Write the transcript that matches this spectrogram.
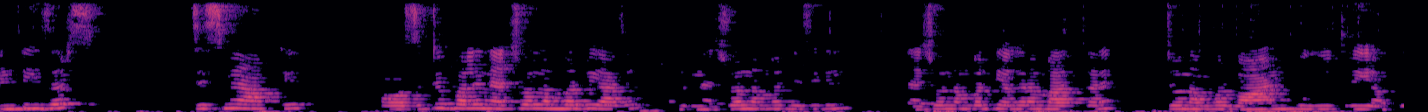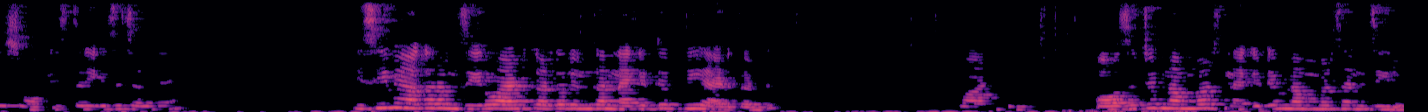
इंटीजर्स जिसमें आपके पॉजिटिव वाले नेचुरल नंबर भी आ जाए natural number basically natural number की अगर हम बात करें, जो number one two three up to सौ इस तरीके से चलते हैं। इसी में अगर हम ज़ीरो ऐड कर दे तो इनका नेगेटिव भी ऐड कर दे। One two positive numbers negative numbers and zero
